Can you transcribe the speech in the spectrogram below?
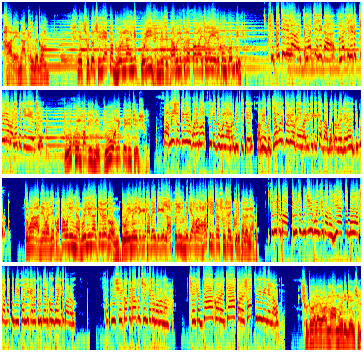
হারে নারকেল বেগম সে ছোট ছেলে একটা ভুল না হলে করেই ফেলেছে তা বলে তোরা তলায় তলায় এরকম করবি? ছোট ছেলে নয় তোমার ছেলেটা তোমার ছেলেটা চুলে বলে পেকে গিয়েছে। তুই কম পাকিস নি তুই অনেক পেকেছিস। আমি সতীনের উপরে ভাত খেতে দেবো না আমার বিটিকে। আমি ওকে যেমন করে ওকে বাড়ি থেকে খেদাবো তবে রেহাই দেবো। তোমার আজে বাজে কথা বলিস না বুঝলি নারকেল বেগম? তুই ওই মেয়েটাকে খেদাইতে গিয়ে লাস্ট পর্যন্ত দেখি আবার আমার ছেলেটা সুসাইড করে ফেলে না। তুমি তো বাপ তুমি তো বুঝিয়ে বলতে পারো যে একটা বউ আছে আবার তুমি করলি কেন তুমি তো এরকম বলতে পারো। তা তুমি সেই কথাটাও তো ছেলেটাকে বলো না। ছেলেটা যা করে যা করে সব তুমি মেনে নাও। ছোটবেলায় ওর মা মরে গিয়েছিল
